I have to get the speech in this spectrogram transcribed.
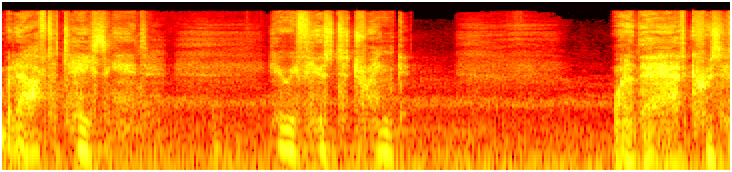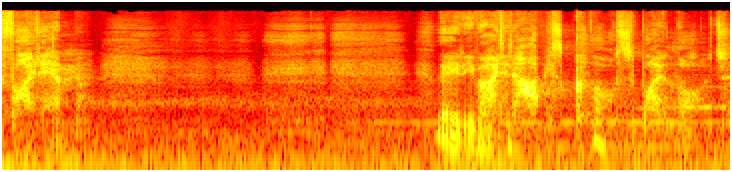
But after tasting it, he refused to drink. When they had crucified him, they divided up his clothes by lot.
